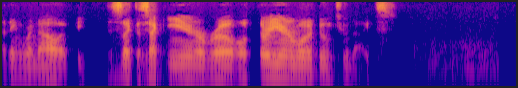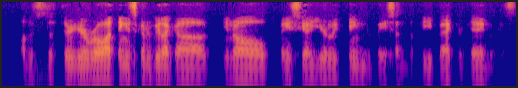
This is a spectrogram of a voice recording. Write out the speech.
I think right now this is like the second year in a row or third year in a row they're doing two nights. Um, this is the third year in a row. I think it's going to be like a you know basically a yearly thing based on the feedback they're getting because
